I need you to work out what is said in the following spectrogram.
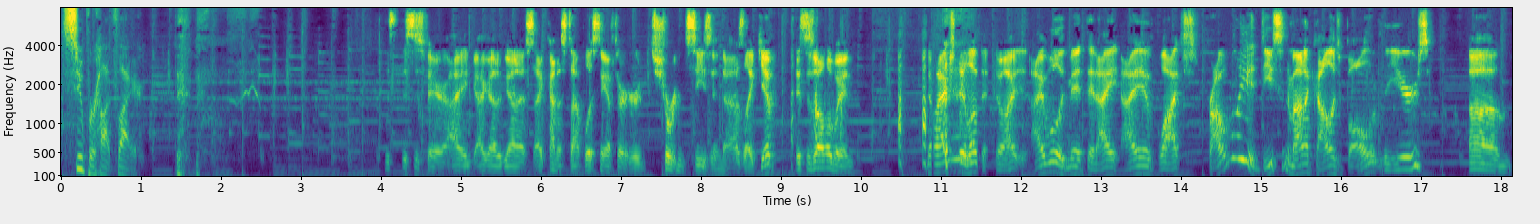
super hot fire. This, this is fair. I, I got to be honest. I kind of stopped listening after I heard shortened season. I was like, yep, this is all a win. no, I actually loved it. though. I, I will admit that I, I have watched probably a decent amount of college ball over the years. Um,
